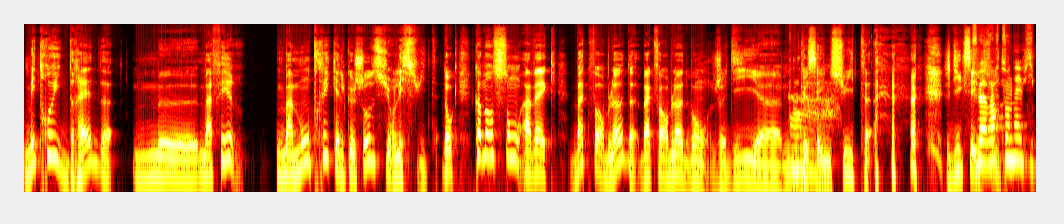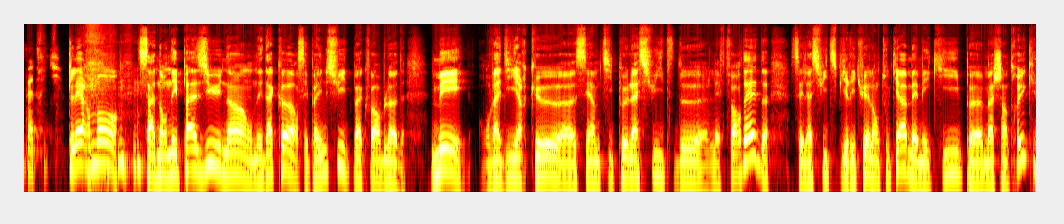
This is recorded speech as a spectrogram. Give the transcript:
Metroid Dread m'a fait m'a montré quelque chose sur les suites. Donc, commençons avec Back 4 Blood. Back 4 Blood, bon, je dis euh, que c'est une ah. suite. je dis que c'est. Tu vas avoir ton avis, Patrick. Clairement, ça n'en est pas une. Hein, on est d'accord, c'est pas une suite, Back 4 Blood. Mais on va dire que euh, c'est un petit peu la suite de Left 4 Dead. C'est la suite spirituelle en tout cas, même équipe, euh, machin truc.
